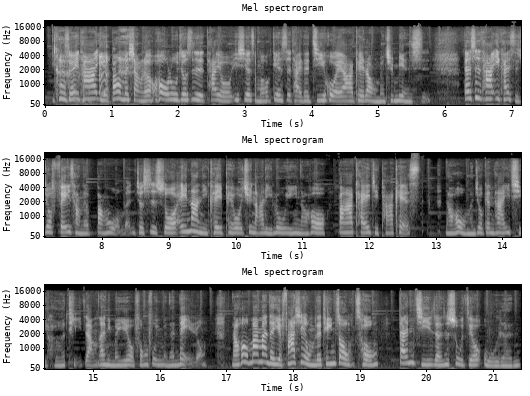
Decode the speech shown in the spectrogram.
所以他也帮我们想了后路，就是他有一些什么电视台的机会啊，可以让我们去面试。但是他一开始就非常的帮我们，就是说，哎、欸，那你可以陪我去哪里录音，然后帮他开一集 podcast，然后我们就跟他一起合体，这样，那你们也有丰富你们的内容。然后慢慢的也发现我们的听众从单集人数只有五人、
